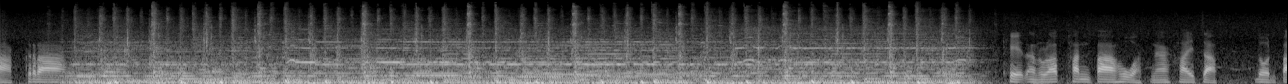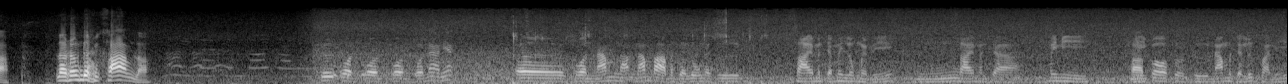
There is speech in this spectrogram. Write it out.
ปากกลางเขตอนุรักษ์พันธุ์ปลาหวดนะ ใครจับโดนปรับ เราต้องเดินข้ามเหรอ คือก่อนก่อนก่อนก่อนหน้าเนี้ยเอ่อก่อนน้ำน้ำน้ำป่ามันจะลงเนี่ยคือทรายมันจะไม่ลงแบบนี้ทรายมันจะไม่มีครับนี่ก็คือน้ำมันจะลึกกว่านี้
